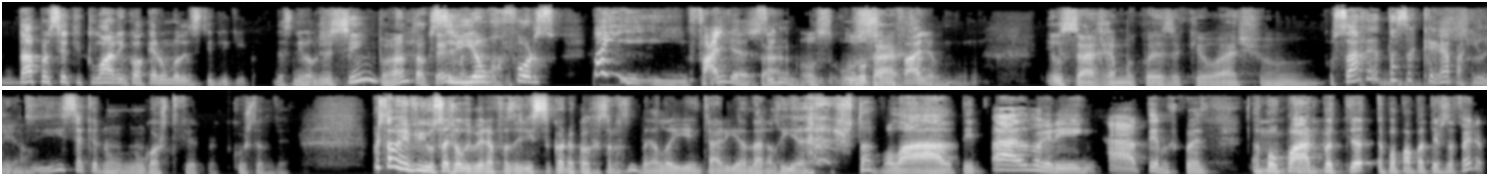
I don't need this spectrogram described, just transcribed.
dá para ser titular em qualquer uma desse tipo de equipa, desse nível. Sim, pronto, ok. Seria um mas- reforço. Pá, e, e falha, O sim. o- Os o outros falham. O Sarra é uma coisa que eu acho. O Sarra está-se a cagar para aquilo. Isso é que eu não, não gosto de ver, custa-me ver. Mas também vi o Sérgio Oliveira fazer isso agora com a restauração dela e entrar e andar ali a chutar para o lado, tipo, ah, devagarinho, ah, temos coisa a poupar, para, ter- a poupar para terça-feira,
